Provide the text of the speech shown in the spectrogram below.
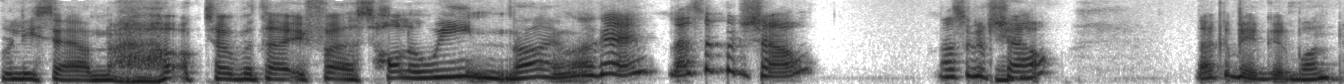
release it on October 31st, Halloween. No, okay, that's a good shout. That's a good shout. That could be a good one.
